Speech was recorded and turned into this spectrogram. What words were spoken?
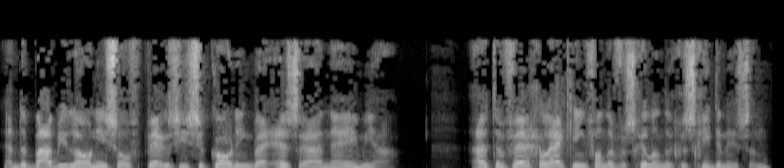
en de Babylonische of Perzische koning bij Ezra en Nehemia. Uit een vergelijking van de verschillende geschiedenissen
